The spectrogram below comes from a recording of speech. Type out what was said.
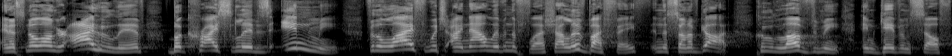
and it's no longer I who live, but Christ lives in me. For the life which I now live in the flesh, I live by faith in the Son of God, who loved me and gave himself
